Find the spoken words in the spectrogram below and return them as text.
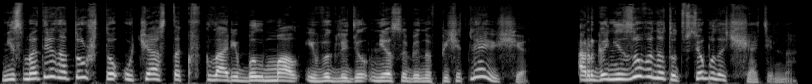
Несмотря на то, что участок в Кларе был мал и выглядел не особенно впечатляюще, организовано тут все было тщательно.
